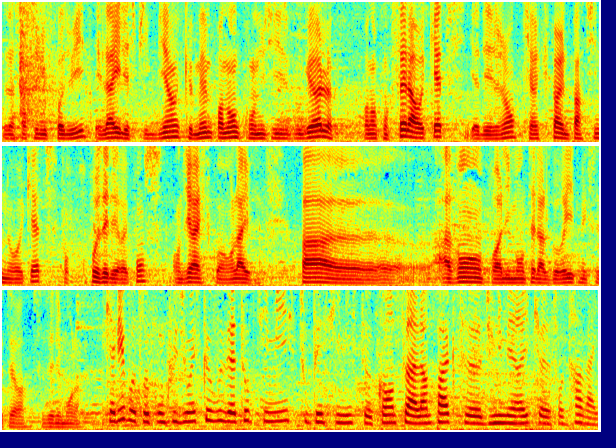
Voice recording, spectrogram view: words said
de la sortie du produit. Et là, il explique bien que même pendant qu'on utilise Google, pendant qu'on fait la requête, il y a des gens qui récupèrent une partie de nos requêtes pour proposer des réponses en direct, quoi, en live. Pas euh, avant pour alimenter l'algorithme, etc. Ces éléments-là. Quelle est votre conclusion? Est-ce que vous êtes optimiste ou pessimiste quant à l'impact du numérique sur le travail?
